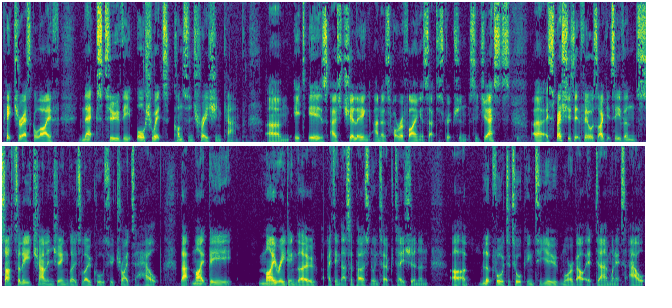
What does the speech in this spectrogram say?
picturesque life next to the Auschwitz concentration camp. Um, it is as chilling and as horrifying as that description suggests, uh, especially as it feels like it's even subtly challenging those locals who tried to help. That might be my reading, though. I think that's a personal interpretation, and uh, look forward to talking to you more about it, Dan, when it's out,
